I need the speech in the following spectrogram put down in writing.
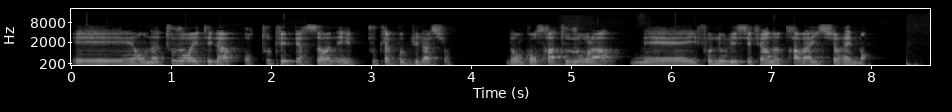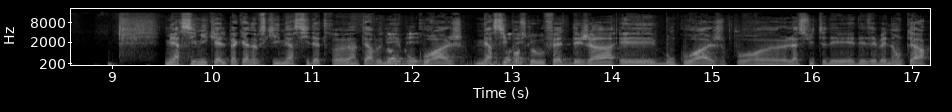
Et on a toujours été là pour toutes les personnes et toute la population. Donc on sera toujours là, mais il faut nous laisser faire notre travail sereinement. Merci Mickaël Pakanowski, merci d'être intervenu et bon courage. Merci pour ce que vous faites déjà et bon courage pour euh, la suite des, des événements car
